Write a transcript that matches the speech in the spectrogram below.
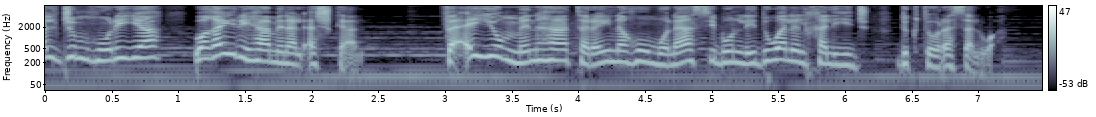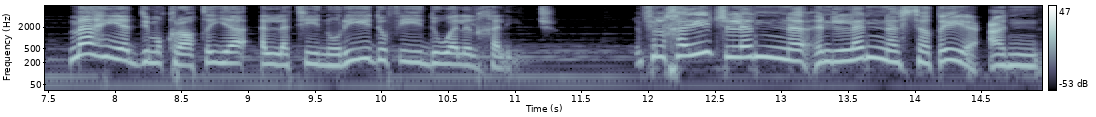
الجمهورية وغيرها من الأشكال. فأي منها ترينه مناسب لدول الخليج دكتورة سلوى. ما هي الديمقراطية التي نريد في دول الخليج؟ في الخليج لن لن نستطيع أن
